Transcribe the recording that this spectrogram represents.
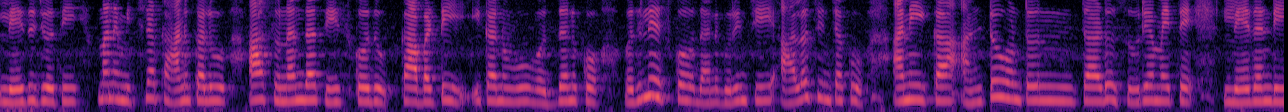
లేదు జ్యోతి మనం ఇచ్చిన కానుకలు ఆ సునంద తీసుకోదు. కాబట్టి ఇక నువ్వు వద్దనుకో వదిలేసుకో దాని గురించి ఆలోచించకు అని ఇక అంటూ ఉంటుంటాడు సూర్యమైతే. లేదండి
